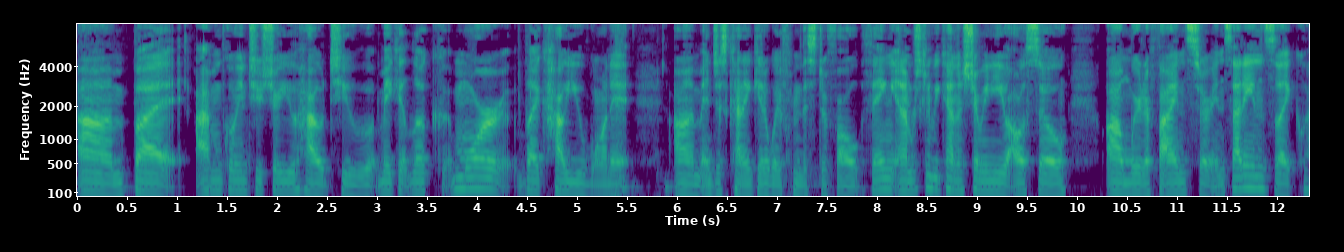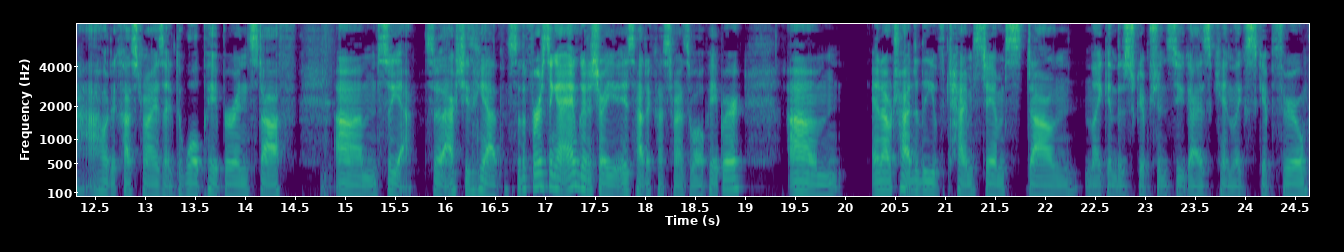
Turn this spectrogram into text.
Um, but I'm going to show you how to make it look more like how you want it um, and just kind of get away from this default thing. And I'm just going to be kind of showing you also um, where to find certain settings, like how to customize like the wallpaper and stuff. Um, so yeah, so actually, yeah, so the first thing I am going to show you is how to customize the wallpaper. Um, and I'll try to leave timestamps down like in the description so you guys can like skip through.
